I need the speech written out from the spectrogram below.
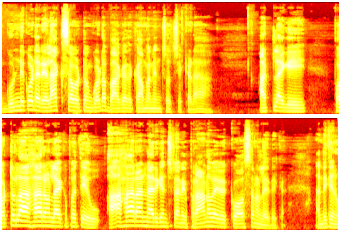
గుండె కూడా రిలాక్స్ అవ్వటం కూడా బాగా గమనించవచ్చు ఇక్కడ. అట్లాగే పొట్టల ఆహారం లేకపోతే ఆహారాన్ని అరిగించడానికి ప్రాణవాయువు ఎక్కువ అవసరం లేదు ఇక. అందుకని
